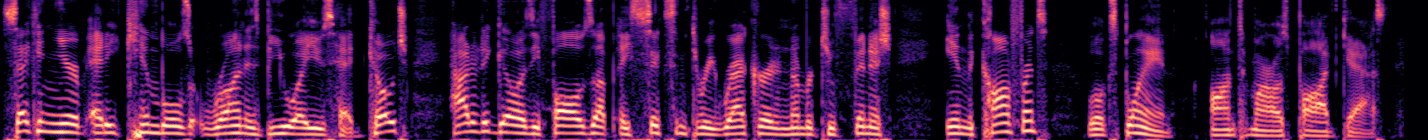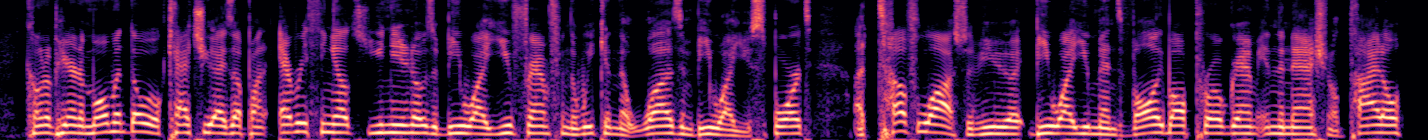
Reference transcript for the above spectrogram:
second year of Eddie Kimball's run as BYU's head coach. How did it go as he follows up a 6 and 3 record and number 2 finish in the conference? We'll explain on tomorrow's podcast. Coming up here in a moment, though, we'll catch you guys up on everything else you need to know as a BYU fan from the weekend that was in BYU sports. A tough loss for the BYU men's volleyball program in the national title.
